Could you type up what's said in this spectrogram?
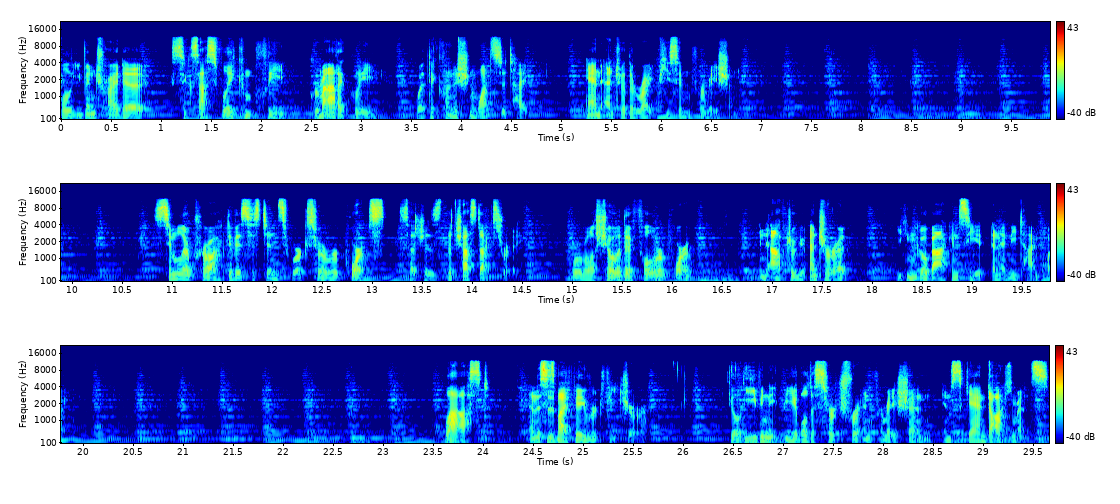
We'll even try to successfully complete, grammatically, what the clinician wants to type, and enter the right piece of information. Similar proactive assistance works for reports, such as the chest x-ray, where we'll show the full report, and after you enter it, you can go back and see it at any time point. Last, and this is my favorite feature, you'll even be able to search for information in scanned documents.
